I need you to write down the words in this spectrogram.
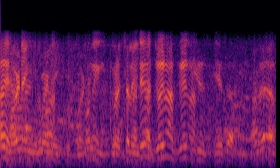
Ay, morning, morning. Morning. Congratulations. Join us, join us. Yes, sir. Yes,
